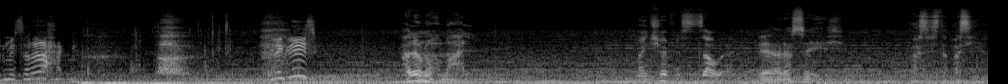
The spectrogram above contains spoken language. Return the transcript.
ارمي سلاحك بالانجليزي Hallo nochmal. Mein Chef ist sauer. Ja, das sehe ich. Was ist da passiert?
